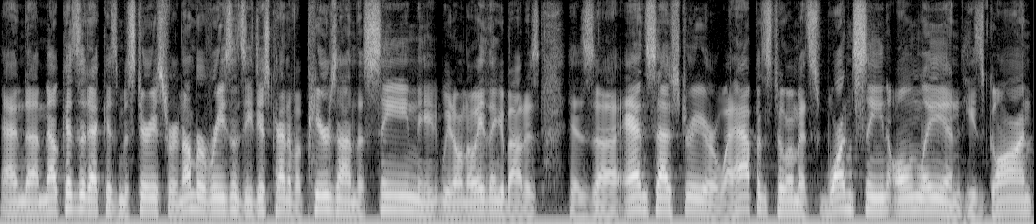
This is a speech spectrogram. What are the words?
And uh, Melchizedek is mysterious for a number of reasons. He just kind of appears on the scene. He, we don't know anything about his, his uh, ancestry or what happens to him. It's one scene only, and he's gone.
